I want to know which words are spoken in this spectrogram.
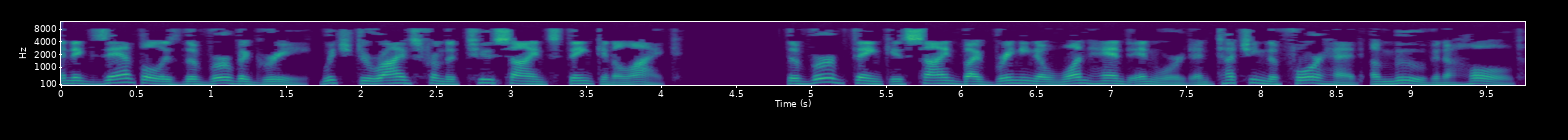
An example is the verb agree, which derives from the two signs think and alike. The verb think is signed by bringing a one hand inward and touching the forehead, a move and a hold.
